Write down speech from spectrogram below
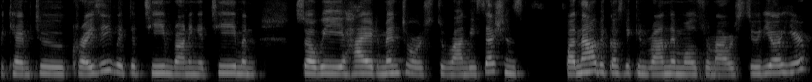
became too crazy with the team running a team. And so we hired mentors to run these sessions. But now because we can run them all from our studio here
